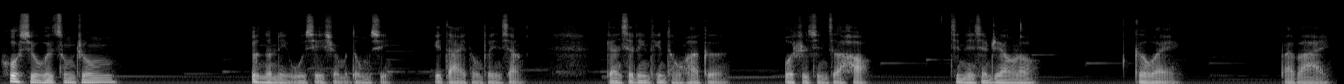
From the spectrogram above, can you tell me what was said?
或许我会从中又能领悟些什么东西，与大家一同分享。感谢聆听童话哥，我是俊泽浩，今天先这样喽，各位，拜拜。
